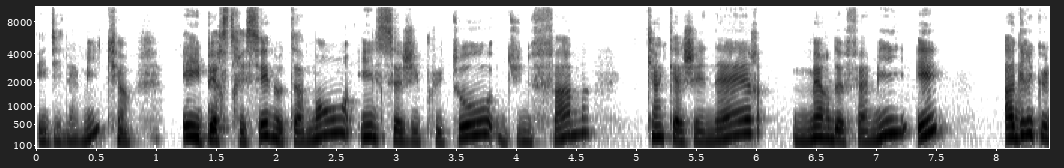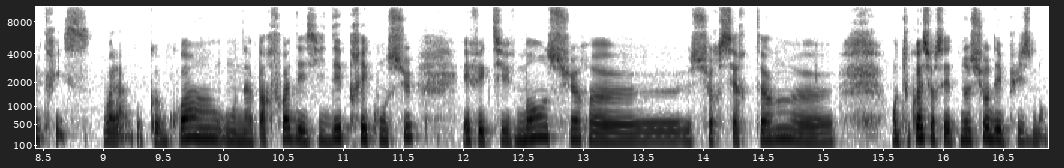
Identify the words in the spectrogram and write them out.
et dynamique. Et hyper stressé notamment, il s'agit plutôt d'une femme quinquagénaire, mère de famille et agricultrice. Voilà, comme quoi hein, on a parfois des idées préconçues effectivement sur, euh, sur certains, euh, en tout cas sur cette notion d'épuisement.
